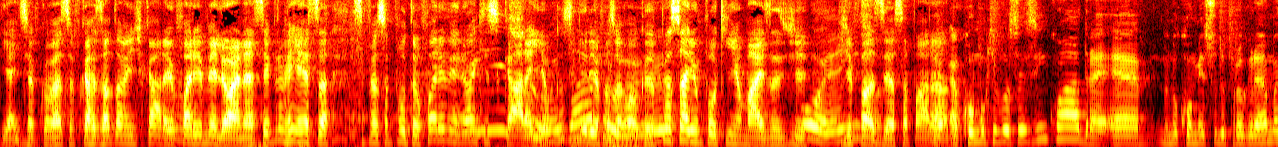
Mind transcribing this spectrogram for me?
E aí você começa a ficar exatamente, cara, eu faria melhor, né? Sempre vem essa. Você pensa, puta, eu faria melhor que esse cara aí. Eu conseguiria exato. fazer alguma coisa. Eu pensaria um pouquinho mais antes de, Pô, é de fazer essa É, parada. é como que você se enquadra. É, no começo do programa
